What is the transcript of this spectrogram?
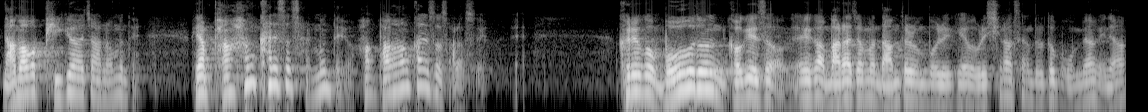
남하고 비교하지 않으면 돼. 그냥 방 한 칸에서 살면 돼요. 방 한 칸에서 살았어요. 예. 그리고 모든 거기에서 애가 말하자면 남들 뭐 이렇게 우리 신학생들도 보면 그냥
